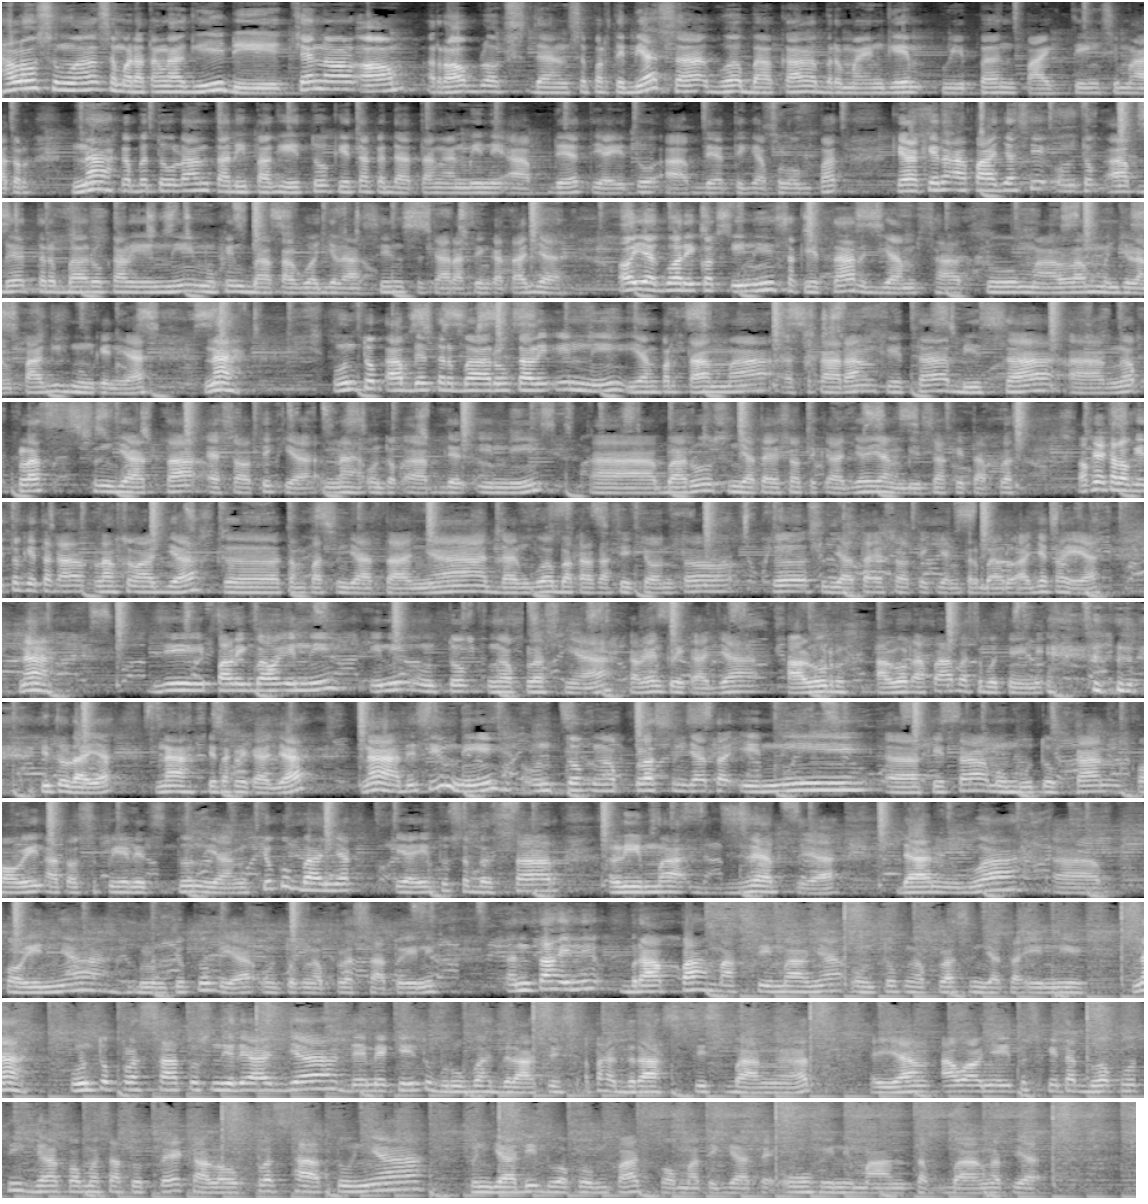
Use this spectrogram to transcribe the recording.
Halo semua, selamat datang lagi di channel Om Roblox dan seperti biasa gue bakal bermain game Weapon Fighting Simulator. Nah kebetulan tadi pagi itu kita kedatangan mini update yaitu update 34. Kira-kira apa aja sih untuk update terbaru kali ini? Mungkin bakal gue jelasin secara singkat aja. Oh ya gue record ini sekitar jam 1 malam menjelang pagi mungkin ya. Nah untuk update terbaru kali ini, yang pertama eh, sekarang kita bisa uh, ngeplus senjata esotik ya. Nah untuk update ini uh, baru senjata esotik aja yang bisa kita plus. Oke kalau gitu kita langsung aja ke tempat senjatanya dan gue bakal kasih contoh ke senjata esotik yang terbaru aja kali ya. Nah di paling bawah ini ini untuk ngeplusnya kalian klik aja alur alur apa apa sebutnya ini? Itulah ya. Nah kita klik aja. Nah di sini untuk ngeplus senjata ini uh, kita membutuhkan koin atau spirit stone yang cukup banyak yaitu sebesar 5 Z ya. Dan gua uh, koinnya belum cukup ya untuk ngeplus satu ini entah ini berapa maksimalnya untuk ngeplus senjata ini. Nah untuk plus satu sendiri aja damage itu berubah drastis apa drastis banget. Yang awalnya itu sekitar 23,1 T kalau plus satunya menjadi 24,3 T. Uh ini mantep banget ya.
